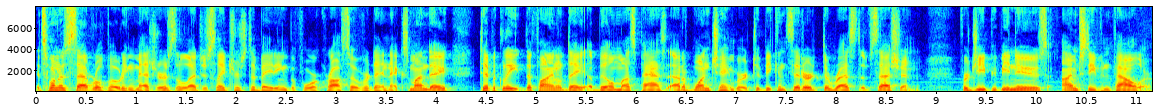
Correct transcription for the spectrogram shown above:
It's one of several voting measures the legislature is debating before crossover day next Monday, typically the final day a bill must pass out of one chamber to be considered the rest of session. For GPB News, I'm Stephen Fowler.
